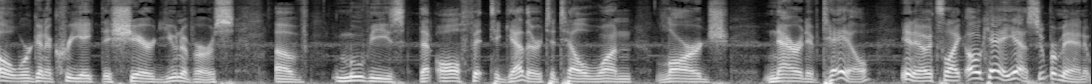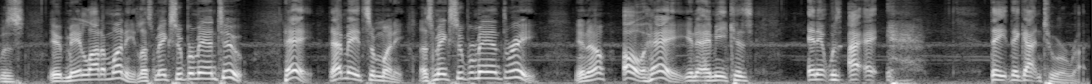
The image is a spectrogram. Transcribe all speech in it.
oh, we're going to create this shared universe of movies that all fit together to tell one large narrative tale. You know, it's like, okay, yeah, Superman. It was it made a lot of money. Let's make Superman two. Hey, that made some money. Let's make Superman three. You know? Oh, hey, you know, I mean, because, and it was I, I they they got into a rut.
